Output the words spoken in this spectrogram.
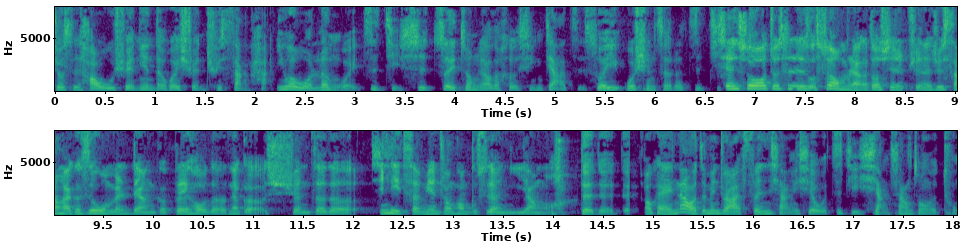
就是毫无悬念的会选去上海，因为我认为自己是最重要的核心价值，所以我选择了自己。先说，就是虽然我们两个都选选择去上海，可是我们两个背后的那个选择的心理层面状况不是很一样哦。对对对，OK，那我这边就来分享一些我自己想象中的图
